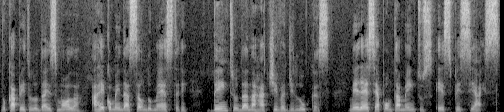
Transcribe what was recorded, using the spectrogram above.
No capítulo da esmola, a recomendação do Mestre, dentro da narrativa de Lucas, merece apontamentos especiais.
